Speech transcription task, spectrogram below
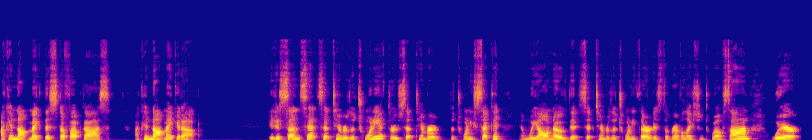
I cannot make this stuff up, guys. I cannot make it up. It is sunset September the 20th through September the 22nd, and we all know that September the 23rd is the Revelation 12 sign, where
